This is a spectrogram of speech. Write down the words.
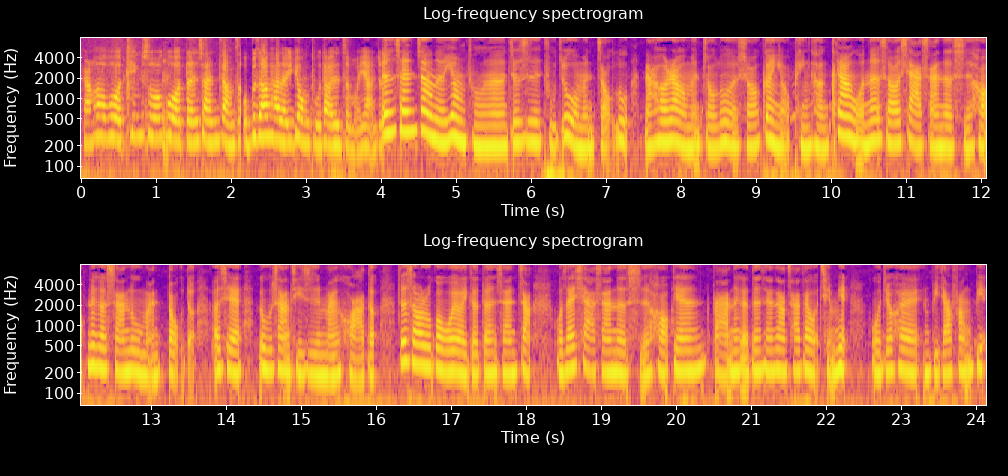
然后我有听说过登山杖，我不知道它的用途到底是怎么样。就登山杖的用途呢，就是辅助我们走路，然后让我们走路的时候更有平衡感。像我那时候下山的时候，那个山路蛮陡的，而且路上其实蛮滑的。这时候如果我有一个登山杖，我在下山的时候，先把那个登山杖插在我。前面我就会比较方便。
